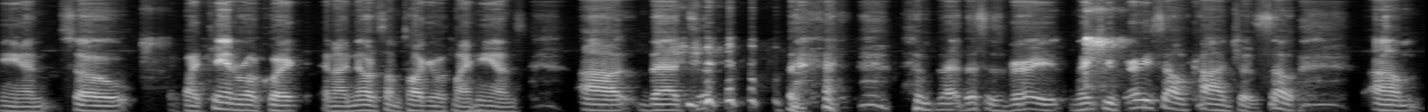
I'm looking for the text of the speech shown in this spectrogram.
And so if I can real quick, and I notice I'm talking with my hands, uh, that, that this is very, makes you very self-conscious. So um,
